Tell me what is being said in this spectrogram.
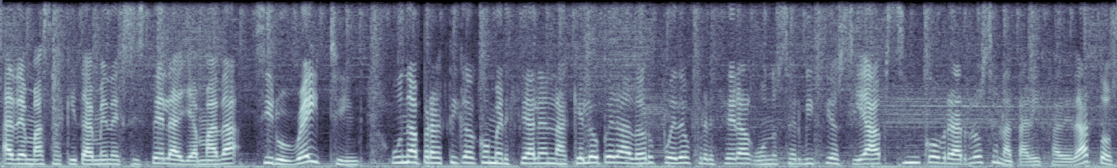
Además, aquí también existe la llamada Zero Rating, una práctica comercial en la que el operador puede ofrecer algunos servicios y apps sin cobrarlos en la tarifa de datos.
